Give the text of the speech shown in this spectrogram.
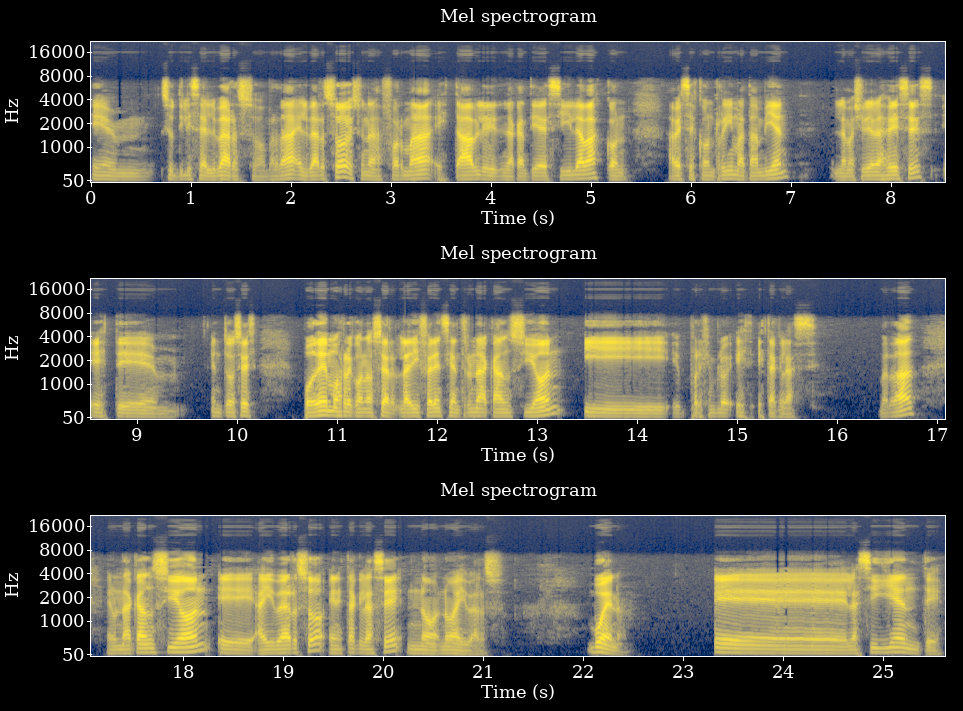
em, se utiliza el verso, ¿verdad? El verso es una forma estable de una cantidad de sílabas, con, a veces con rima también. la mayoría de las veces. Este, entonces, podemos reconocer la diferencia entre una canción y, por ejemplo, esta clase, ¿verdad? En una canción eh, hay verso, en esta clase no, no hay verso. Bueno, eh, la siguiente.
